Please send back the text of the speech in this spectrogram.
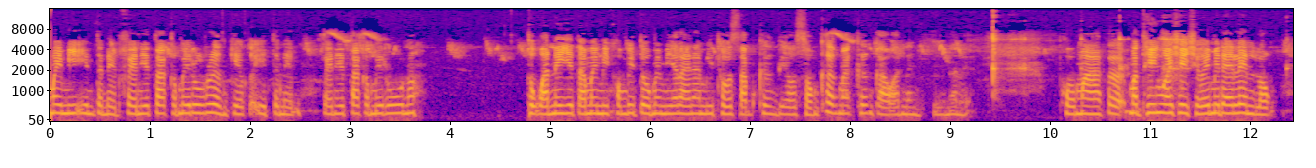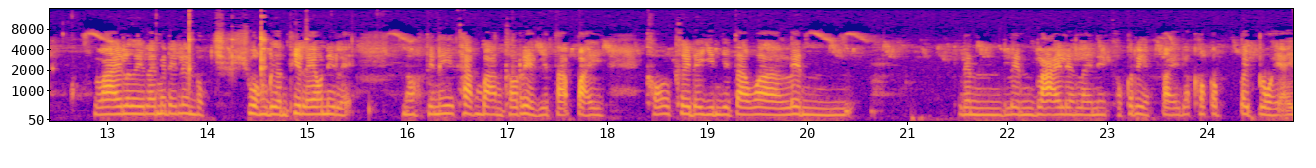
ไม่มีอินเทอร์เน็ตแฟนยิตาก็ไม่รู้เรื่องเกี่ยวกับอินเทอร์เน็ตแฟนยิตาก็ไม่รู้เนาะทุกวันนี้ยายตาไม่มีคอมพิวเตอร์ไม่มีอะไรนะมีโทรศัพท์เครื่องเดียวสองเครื่องนะเครื่องเก่าอันหนึ่งคือนั่นแหละพอมาก็มาทิ้งไว้เฉยๆไม่ได้เล่นหรอกไลน์เลยอะไรไม่ได้เล่นหรอกช่วงเดือนที่แล้วนี่แหละเนาะทีนี้ข้างบ้านเขาเรียกยายตาไปเขาเคยได้ยินยายตาว่าเล่น เล่นเล่นไลน์เล่นอะไรเนี่ยเขาก็เรียกไปแล้วเขาก็ไปปล่อยไอ้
